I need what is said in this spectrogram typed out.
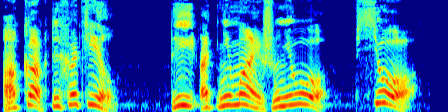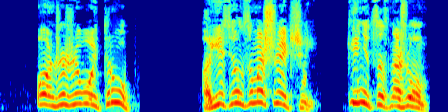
А как ты хотел? Ты отнимаешь у него все. Он же живой труп. А если он сумасшедший? Кинется с ножом.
